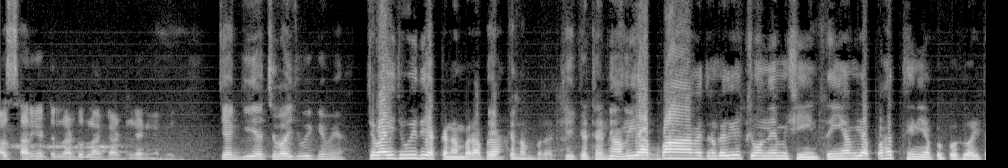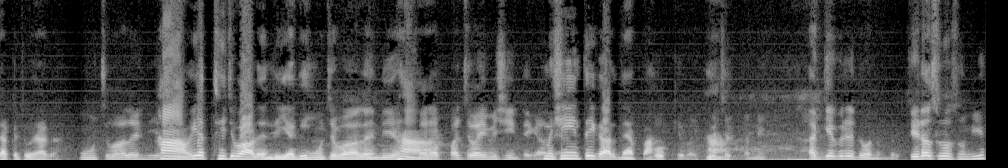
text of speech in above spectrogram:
ਆ ਸਾਰੀਆਂ ਢਿੱਲਾਂ ਢੁੱਲਾਂ ਕੱਢ ਲੈਣੀਆਂ ਬਈ। ਚੰਗੀ ਆ ਚਵਾਈ ਚੂਈ ਕਿਵੇਂ ਆ? ਚਵਾਈ ਚੂਈ ਦੀ ਇੱਕ ਨੰਬਰ ਆ ਭਰਾ। ਇੱਕ ਨੰਬਰ ਆ ਠੀਕ ਹੈ ਠੰਡੀ ਹਾਂ ਵੀ ਆਪਾਂ ਮੈਂ ਤੈਨੂੰ ਕਹਦੀ ਚੋਨੇ ਮਸ਼ੀਨ ਤੇ ਹੀ ਆ ਵੀ ਆਪਾਂ ਹੱਥੀ ਨਹੀਂ ਆਪਾਂ ਪਸ਼ੂ ਅਜੇ ਤੱਕ ਚੋਇਆਗਾ। ਊਂ ਚਵਾ ਲੈਂਦੀ ਆ। ਹਾਂ ਵੀ ਹੱਥੀ ਚਵਾ ਲੈਂਦੀ ਹੈਗੀ। ਊਂ ਚਵਾ ਲੈਂਦੀ ਆ ਹਾਂ। ਪਰ ਆਪਾਂ ਚਵਾਈ ਮਸ਼ੀਨ ਤੇ ਕਰਦੇ ਮਸ਼ੀਨ ਤੇ ਹੀ ਕਰਦੇ ਆਪਾਂ। ਓਕੇ ਬਾਈ ਕੋਈ ਚੱਕਰ ਨਹੀਂ। ਅੱਗੇ ਵੀਰੇ ਦੋ ਨੰਬਰ ਕਿਹੜਾ ਸੂਸ ਹੁੰਦੀ ਹੈ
